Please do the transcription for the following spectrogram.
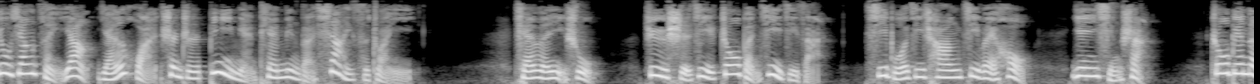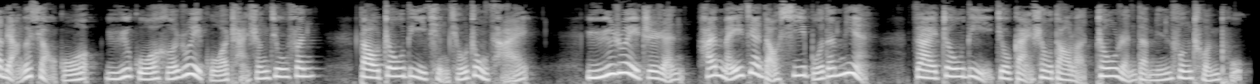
又将怎样延缓甚至避免天命的下一次转移？前文已述，据《史记·周本纪》记载，西伯姬昌继位后，因行善，周边的两个小国虞国和芮国产生纠纷，到周地请求仲裁。虞芮之人还没见到西伯的面，在周地就感受到了周人的民风淳朴，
